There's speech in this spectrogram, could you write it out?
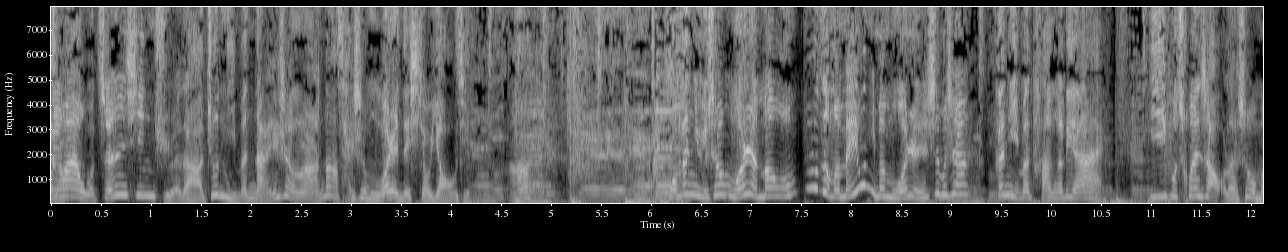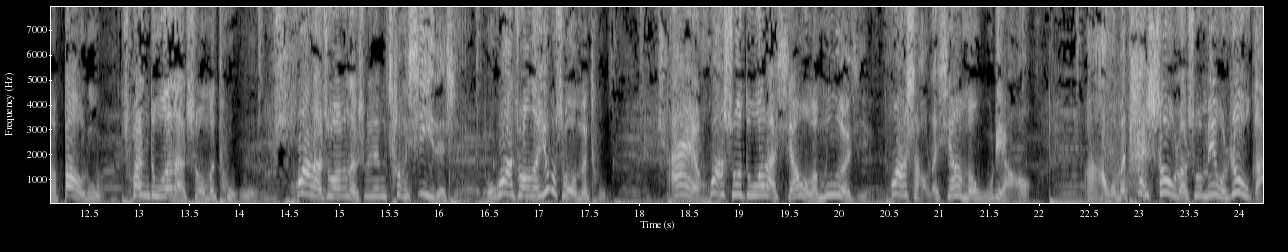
另外，我真心觉得啊，就你们男生啊，那才是磨人的小妖精啊！我们女生磨人吗？我们不怎么没有你们磨人，是不是？跟你们谈个恋爱，衣服穿少了说我们暴露，穿多了说我们土，化了妆了说像唱戏的似的，不化妆了又说我们土。哎，话说多了嫌我们磨叽，话少了嫌我们无聊。啊，我们太瘦了，说没有肉感；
